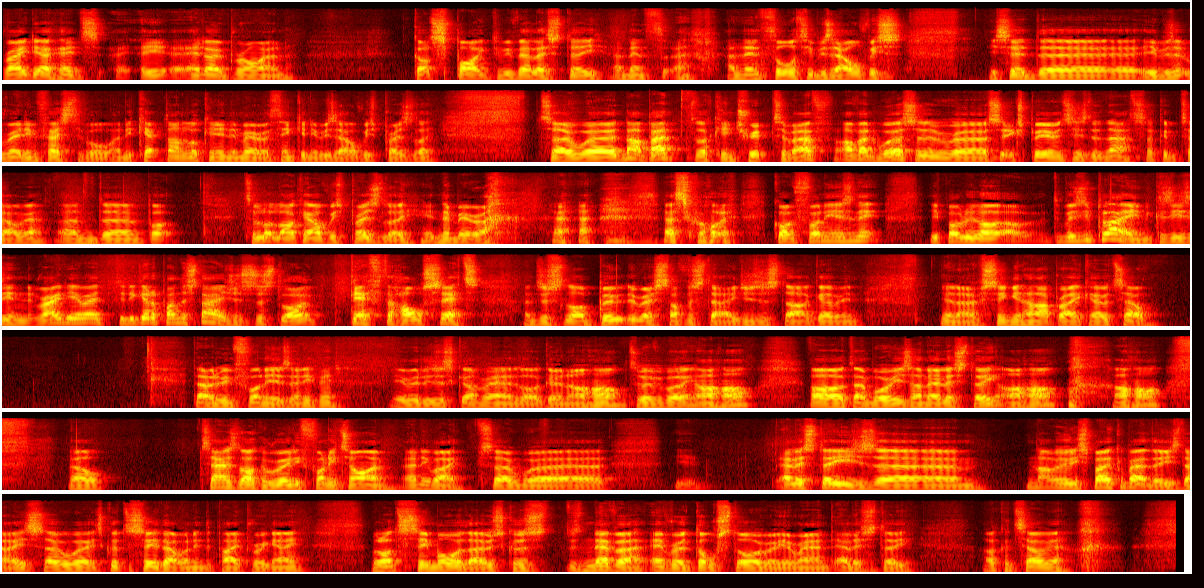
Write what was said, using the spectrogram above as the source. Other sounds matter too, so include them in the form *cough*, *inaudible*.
Radiohead's Ed O'Brien got spiked with LSD and then th *laughs* and then thought he was Elvis. He said uh, he was at Reading Festival and he kept on looking in the mirror thinking he was Elvis Presley. So uh, not a bad fucking trip to have. I've had worse uh, experiences than that, I can tell you. And uh, but to look like Elvis Presley in the mirror. *laughs* *laughs* That's quite quite funny, isn't it? He's probably like, oh, was he playing? Because he's in Radiohead. Did he get up on the stage and just like deaf the whole set and just like boot the rest off the stage and just start going, you know, singing Heartbreak Hotel? That would have been funny as anything. He would have just gone around like going, uh huh, to everybody, uh huh. Oh, don't worry, he's on LSD, uh huh, *laughs* uh huh. Well, sounds like a really funny time anyway. So, uh, LSD's uh, um, not really spoke about these days, so uh, it's good to see that one in the paper again. We'd like to see more of those because there's never ever a dull story around LSD. I can tell you. *laughs*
